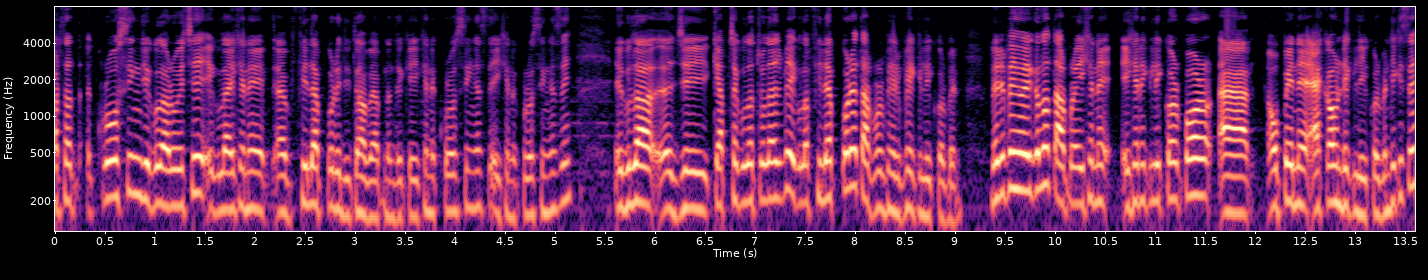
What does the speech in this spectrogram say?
অর্থাৎ ক্রসিং যেগুলো রয়েছে, এগুলো এখানে ফিল আপ করে দিতে হবে আপনাদেরকে। এখানে ক্রসিং আছে, এখানে ক্রসিং আছে। এগুলা যেই ক্যাপচাগুলো চলে আসবে, এগুলো ফিল আপ করে তারপর ভেরিফাই ক্লিক করবেন। ভেরিফাই হয়ে গেল, তারপর এখানে এখানে ক্লিক করার পর ওপেন অ্যাকাউন্টে ক্লিক করবেন, ঠিক আছে?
